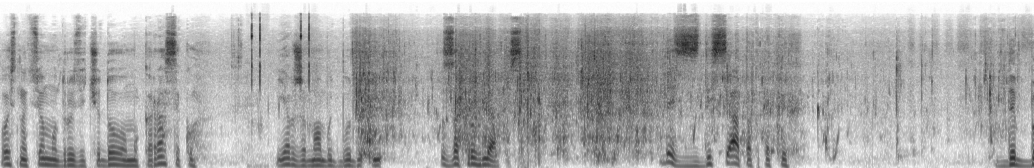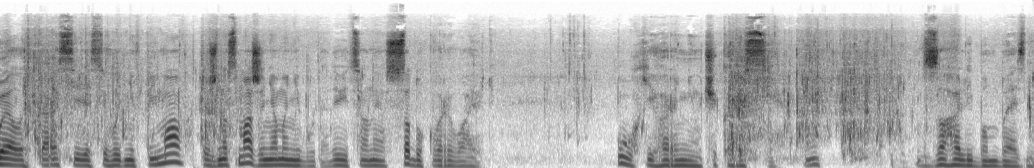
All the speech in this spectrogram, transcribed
Ось на цьому, друзі, чудовому карасику я вже, мабуть, буду і закруглятися. Десь з десяток таких дебелих карасів я сьогодні впіймав, тож насмаження мені буде. Дивіться, вони аж садок виривають. Ух, і гарнючі карасі. Взагалі бомбезні.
